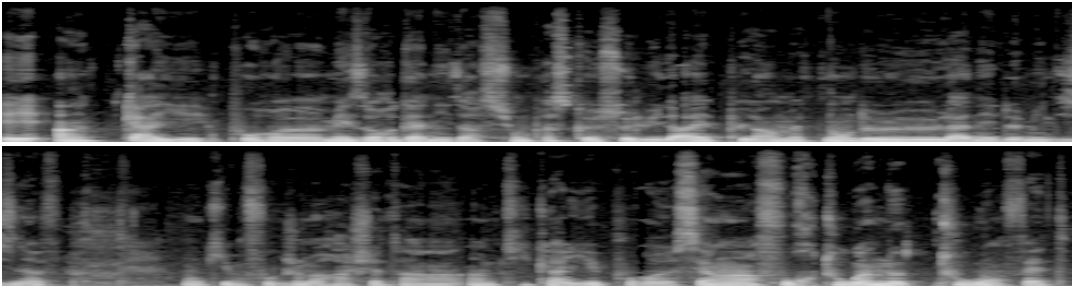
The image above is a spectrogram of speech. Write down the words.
et un cahier pour euh, mes organisations parce que celui-là est plein maintenant de l'année 2019. Donc il me faut que je me rachète un, petit cahier pour... Euh, c'est un fourre-tout, un note-tout en fait.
